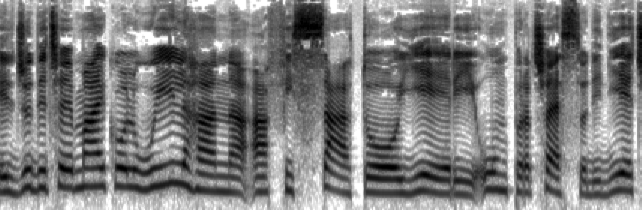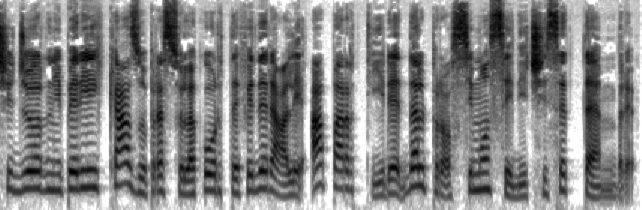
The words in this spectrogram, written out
Il giudice Michael Wilhan ha fissato ieri un processo di dieci giorni per il caso presso la Corte federale a partire dal prossimo 16 settembre.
